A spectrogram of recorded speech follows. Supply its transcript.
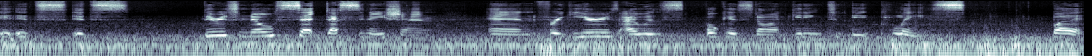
it's it's there is no set destination and for years, I was focused on getting to a place. But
